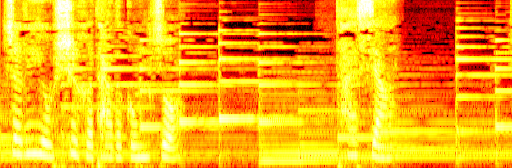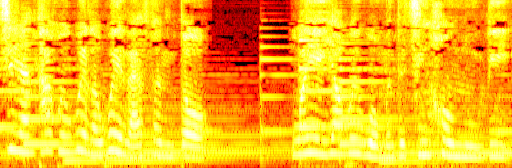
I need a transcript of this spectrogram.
这里有适合他的工作。他想，既然他会为了未来奋斗，我也要为我们的今后努力。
